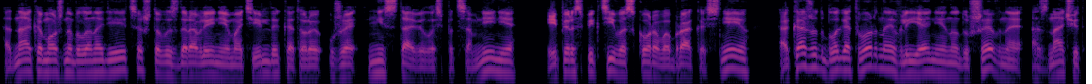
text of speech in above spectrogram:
Однако можно было надеяться, что выздоровление Матильды, которое уже не ставилось под сомнение, и перспектива скорого брака с нею окажут благотворное влияние на душевное, а значит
